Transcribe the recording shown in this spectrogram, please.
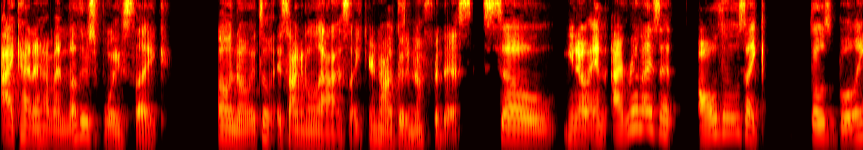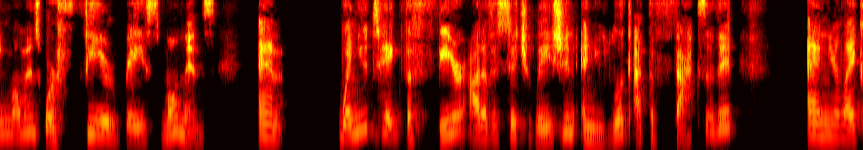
I kind of have my mother's voice, like, oh no, it's it's not gonna last. Like, you're not good enough for this. So you know, and I realized that all those like those bullying moments were fear based moments, and when you take the fear out of a situation and you look at the facts of it, and you're like.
